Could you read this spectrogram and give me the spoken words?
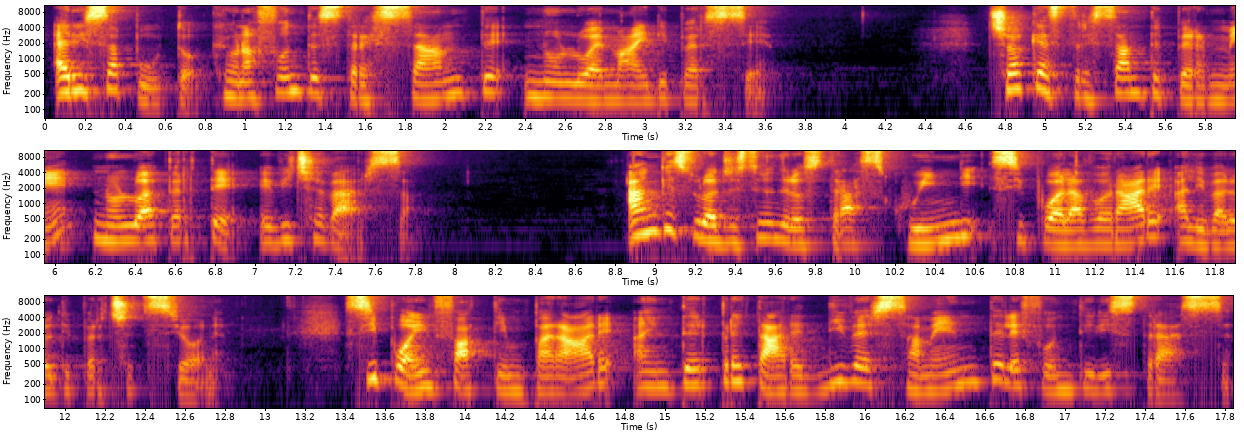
È risaputo che una fonte stressante non lo è mai di per sé. Ciò che è stressante per me non lo è per te e viceversa. Anche sulla gestione dello stress, quindi, si può lavorare a livello di percezione. Si può infatti imparare a interpretare diversamente le fonti di stress,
